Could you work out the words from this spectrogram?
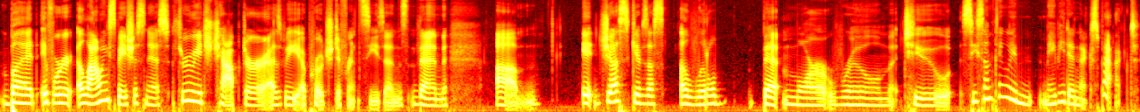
But if we're allowing spaciousness through each chapter as we approach different seasons, then um, it just gives us a little bit more room to see something we maybe didn't expect.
